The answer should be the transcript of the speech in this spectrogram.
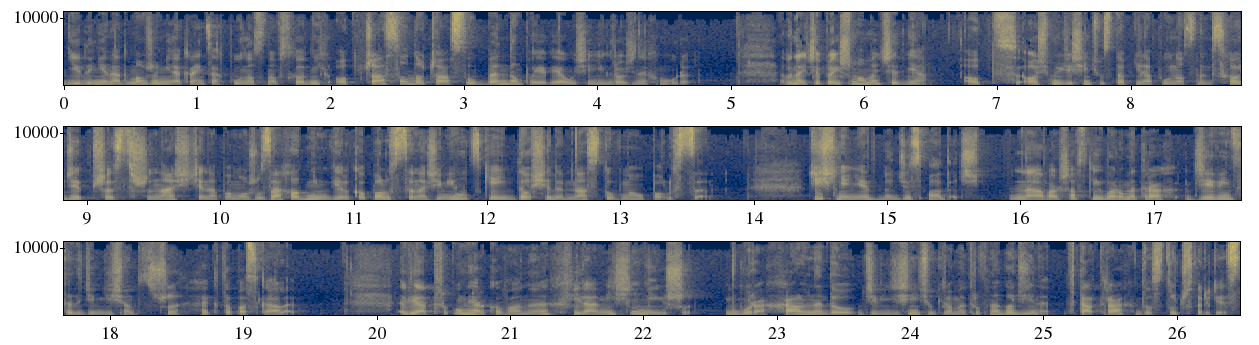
Jedynie nad morzem i na krańcach północno-wschodnich od czasu do czasu będą pojawiały się niegroźne chmury. W najcieplejszym momencie dnia od 8-10 stopni na północnym wschodzie, przez 13 na Pomorzu Zachodnim, Wielkopolsce, na ziemi łódzkiej do 17 w Małopolsce. Ciśnienie będzie spadać. Na warszawskich barometrach 993 hektopaskale. Wiatr umiarkowany, chwilami silniejszy. W górach halny do 90 km na godzinę, w Tatrach do 140.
